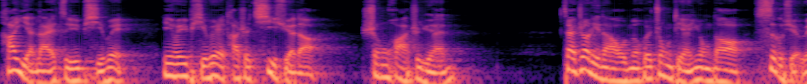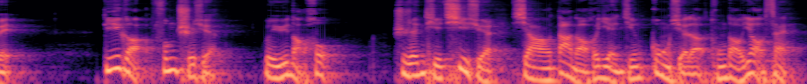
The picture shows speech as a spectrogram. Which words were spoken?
它也来自于脾胃，因为脾胃它是气血的生化之源。在这里呢，我们会重点用到四个穴位。第一个风池穴位于脑后，是人体气血向大脑和眼睛供血的通道要塞。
